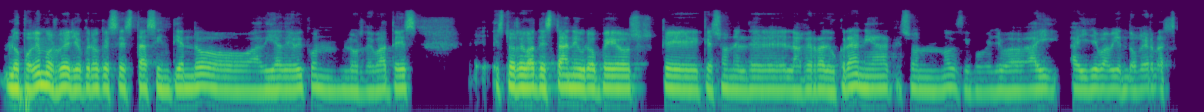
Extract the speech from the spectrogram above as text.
lo podemos ver, yo creo que se está sintiendo a día de hoy con los debates estos debates tan europeos que, son el de la guerra de Ucrania, que son, ¿no? decir, porque lleva, ahí, ahí lleva habiendo guerras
